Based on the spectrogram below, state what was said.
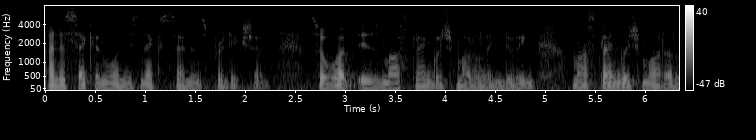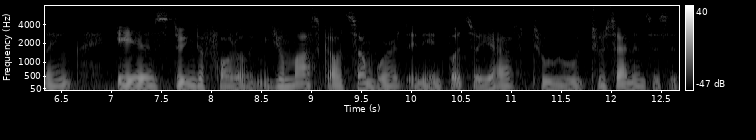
and the second one is next sentence prediction. So what is mask language modeling doing? Mask language modeling is doing the following. You mask out some words in the input, so you have two two sentences as,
